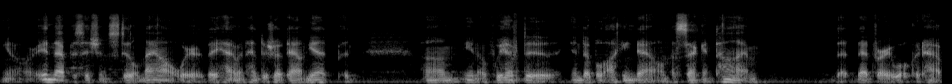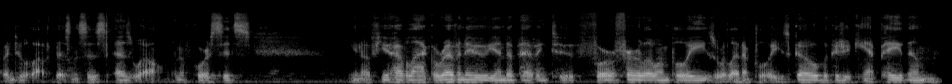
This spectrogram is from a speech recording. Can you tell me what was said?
you know, are in that position still now where they haven't had to shut down yet. But, um, you know, if we have to end up locking down a second time, that that very well could happen to a lot of businesses as well. And of course, it's you know if you have lack of revenue, you end up having to for furlough employees or let employees go because you can't pay them.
